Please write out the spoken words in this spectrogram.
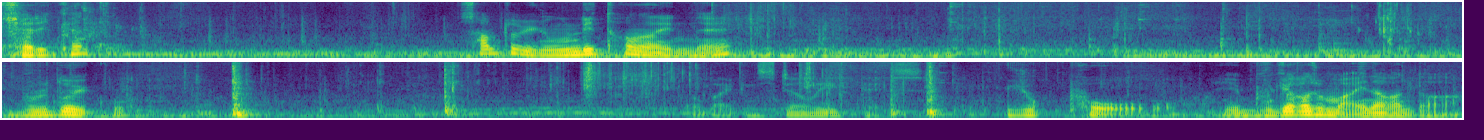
제리캔? 3.6리터나 있네. 물도 있고. 육포 이 무게가 좀 많이 나간다.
